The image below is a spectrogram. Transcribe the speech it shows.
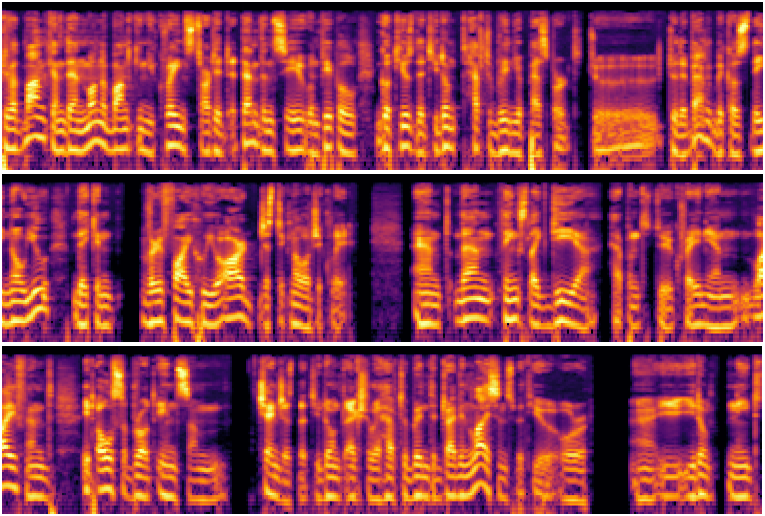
Privatbank and then Monobank in Ukraine started a tendency when people got used that you don't have to bring your passport to to the bank because they know you, they can verify who you are just technologically. And then things like Diia happened to Ukrainian life, and it also brought in some changes that you don't actually have to bring the driving license with you, or uh, you, you, don't need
